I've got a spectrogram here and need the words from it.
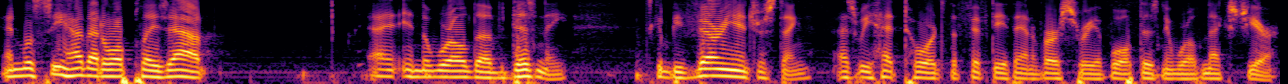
and we'll see how that all plays out uh, in the world of Disney. It's going to be very interesting as we head towards the 50th anniversary of Walt Disney World next year.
